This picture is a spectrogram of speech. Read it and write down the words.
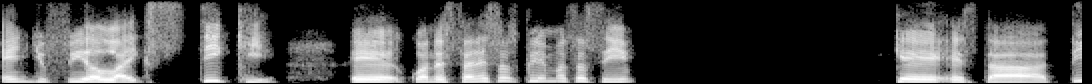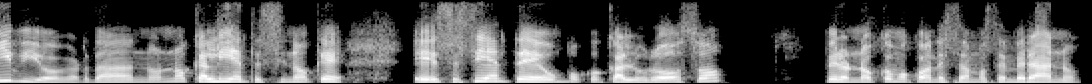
and you feel like sticky. Eh, cuando están esos climas así, que está tibio, ¿verdad? No, no caliente, sino que eh, se siente un poco caluroso, pero no como cuando estamos en verano.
